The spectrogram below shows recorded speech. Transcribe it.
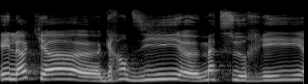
Et là, qui a euh, grandi, euh, maturé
